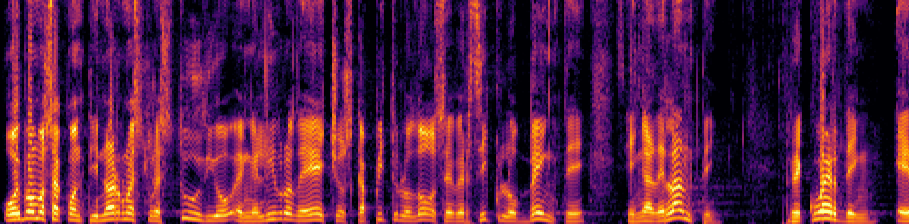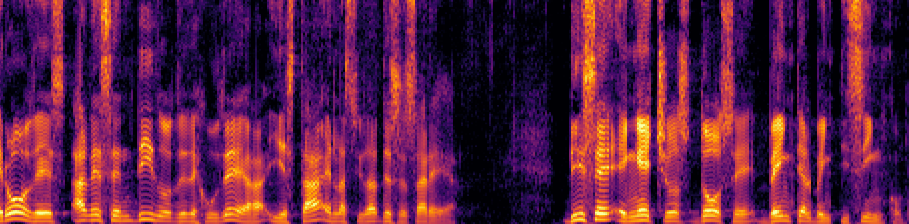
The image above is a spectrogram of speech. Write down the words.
Hoy vamos a continuar nuestro estudio en el libro de Hechos capítulo 12, versículo 20 en adelante. Recuerden, Herodes ha descendido desde Judea y está en la ciudad de Cesarea. Dice en Hechos 12, 20 al 25.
